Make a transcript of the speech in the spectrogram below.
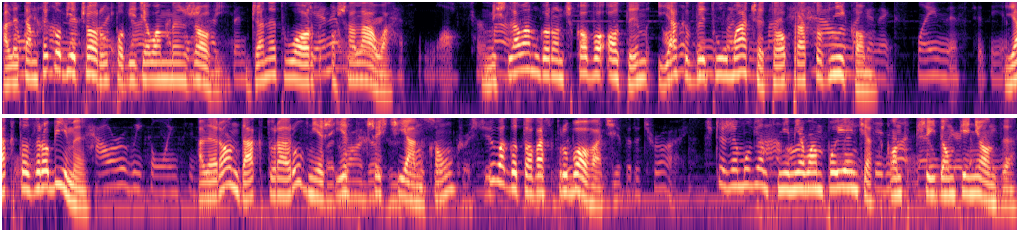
Ale tamtego wieczoru powiedziałam mężowi, Janet Ward oszalała. Myślałam gorączkowo o tym, jak wytłumaczę to pracownikom. Jak to zrobimy? Ale Ronda, która również jest chrześcijanką, była gotowa spróbować. Szczerze mówiąc, nie miałam pojęcia skąd przyjdą pieniądze,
